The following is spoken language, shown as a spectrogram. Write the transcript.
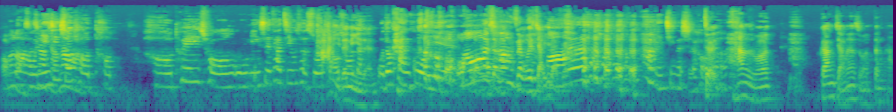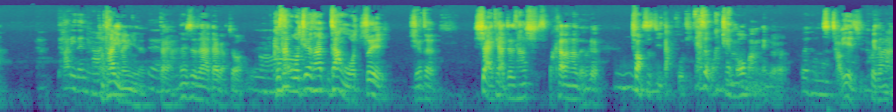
哦、哇，我年轻时候好好好推崇无名氏，他几乎他说塔里的女人我都看过耶。哦，这样子，那我也讲一两句。他年轻的时候，对，他的什么？刚刚讲那个什么灯塔？塔里的女人。塔里的女人，对啊，那是他的代表作。嗯、可是他，我觉得他让我最觉得。吓一跳，就是他，我看到他的那个《创世纪大菩提》，他是完全模仿那个草叶集惠特曼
